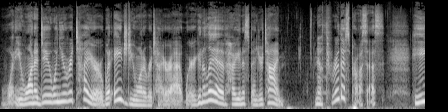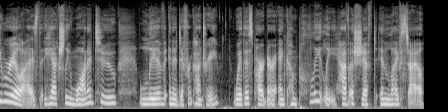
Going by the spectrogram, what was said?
what do you want to do when you retire? What age do you want to retire at? Where are you going to live? How are you going to spend your time? Now, through this process, he realized that he actually wanted to live in a different country with his partner and completely have a shift in lifestyle,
